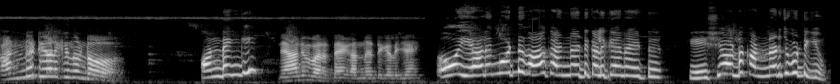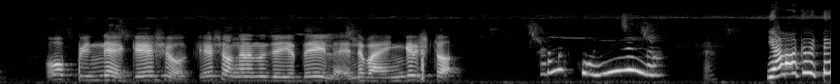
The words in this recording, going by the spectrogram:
കണ്ണെട്ടി കളിക്കുന്നുണ്ടോ? ഉണ്ടെങ്കിൽ? ഞാനും വരട്ടെ കണ്ണെട്ടി കളിക്കാൻ. ഓ ഇയാളെങ്ങോട്ട് വാ കണ്ണെട്ടി കളിക്കാനായിട്ട്. കേശുവാളുടെ കണ്ണടിച്ച് പൊട്ടിക്കും. ഓ പിന്നെ കേശോ കേശോ അങ്ങനെ ഒന്നും ചെയ്യത്തേ ഇല്ല എന്നെ ഭയങ്കര കൊഞ്ചെന്താ ഇയാളൊക്കെ വിട്ടേ.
